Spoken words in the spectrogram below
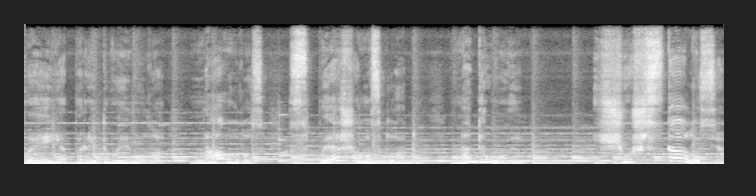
Фея передвинула наголос з першого складу на другий. І що ж сталося?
